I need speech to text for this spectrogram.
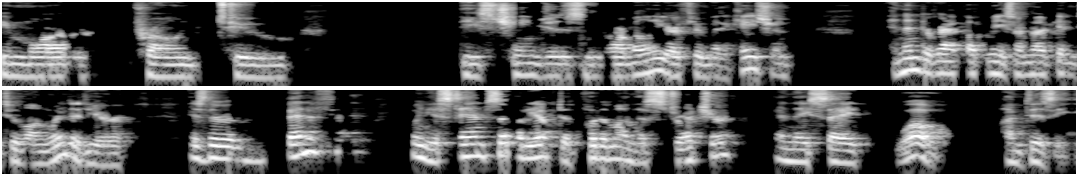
be more prone to these changes normally or through medication. And then to wrap up me, so I'm not getting too long winded here, is there a benefit when you stand somebody up to put them on the stretcher and they say, Whoa, I'm dizzy?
